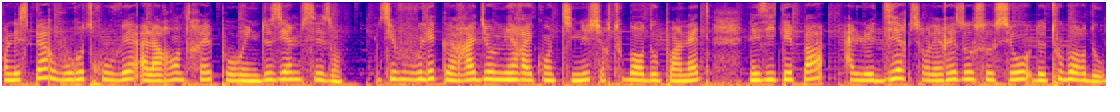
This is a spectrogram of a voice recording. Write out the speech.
On espère vous retrouver à la rentrée pour une deuxième saison. Si vous voulez que Radio Mirail continue sur toutbordeaux.net, n'hésitez pas à le dire sur les réseaux sociaux de Tout Bordeaux.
